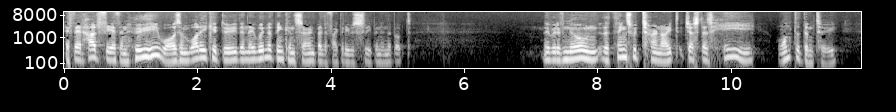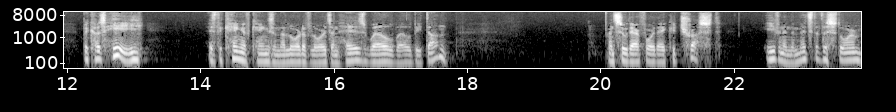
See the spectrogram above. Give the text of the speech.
if they'd had faith in who he was and what he could do, then they wouldn't have been concerned by the fact that he was sleeping in the boat. They would have known that things would turn out just as He wanted them to, because He is the King of kings and the Lord of lords, and His will will be done. And so, therefore, they could trust, even in the midst of the storm,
